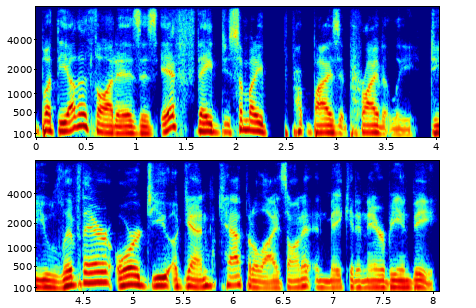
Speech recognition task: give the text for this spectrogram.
but the other thought is is if they do somebody p- buys it privately do you live there or do you again capitalize on it and make it an airbnb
